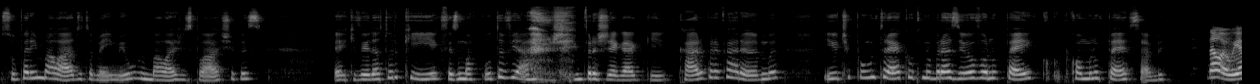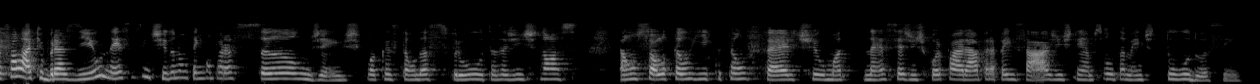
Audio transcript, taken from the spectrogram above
super embalado também, mil embalagens plásticas, é, que veio da Turquia, que fez uma puta viagem para chegar aqui, caro pra caramba. E, tipo, um treco que no Brasil eu vou no pé e como no pé, sabe? Não, eu ia falar que o Brasil, nesse sentido, não tem comparação, gente, com a questão das frutas. A gente, nossa, é um solo tão rico, tão fértil, uma, né? Se a gente for parar para pensar, a gente tem absolutamente tudo, assim.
